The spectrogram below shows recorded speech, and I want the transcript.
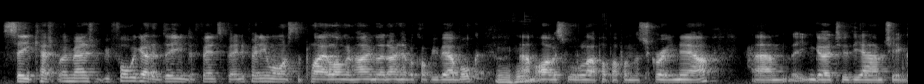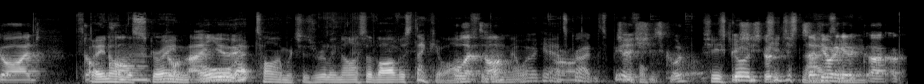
C, cash flow management. Before we go to D in defence, Ben, if anyone wants to play along at home and they don't have a copy of our book, mm-hmm. um, Ibis will uh, pop up on the screen now. Um, that you can go to the Armchair Guide it's been on the screen all that time, which is really nice of Ivis. Thank you, Ivis, all that time. That work. Yeah, it's right. great. It's beautiful. she's good. She's good. She's good. She just so if you want to get a, a,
